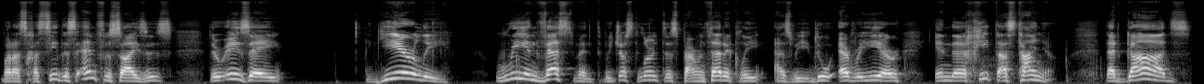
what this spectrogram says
But as Hasidus emphasizes, there is a yearly reinvestment. We just learned this parenthetically, as we do every year in the Chitas Tanya, that God's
